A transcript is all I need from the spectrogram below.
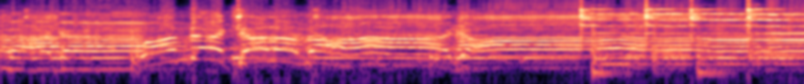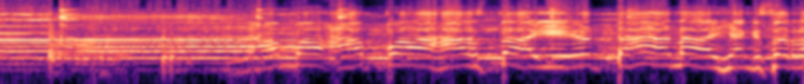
ಕ್ಷಣದಾಗ ಒಂದೇ ಕ್ಷಣದಾಗ ನಮ್ಮ ಅಪ್ಪ ಹಸ್ತ ಇಟ್ಟಾನ ಹೆಂಗಸರ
